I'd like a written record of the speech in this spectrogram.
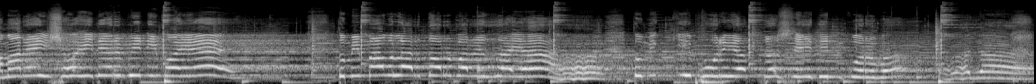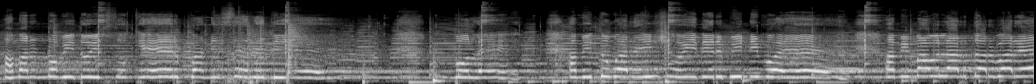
আমার এই শহীদের বিনিময়ে তুমি মাওলার দরবারে যায়া তুমি কি ফরিয়াদটা সেই দিন করবা? আমার নবী দুই চোখের পানি ছেড়ে দিয়ে বলে, আমি তোমার এই শহীদের বিনিময়ে আমি মাওলার দরবারে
